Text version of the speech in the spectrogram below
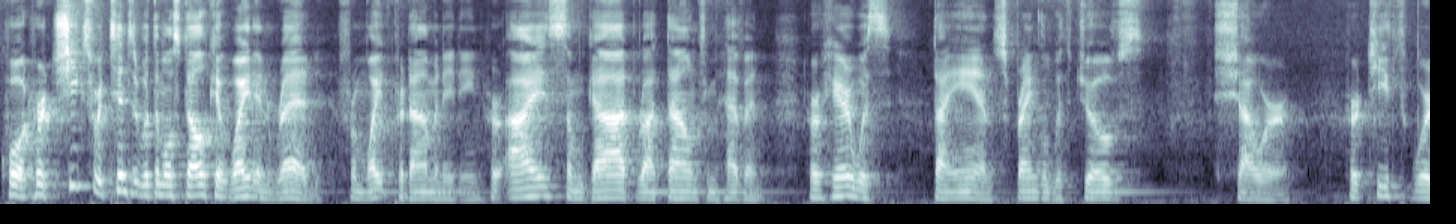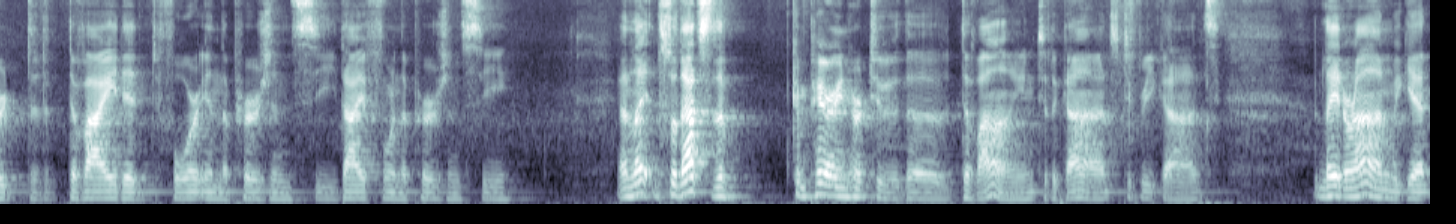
Quote, her cheeks were tinted with the most delicate white and red, from white predominating. Her eyes, some god brought down from heaven. Her hair was Diane, sprangled with Jove's shower. Her teeth were d- divided for in the Persian Sea, dive for in the Persian Sea. And so that's the comparing her to the divine, to the gods, to Greek gods. Later on, we get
